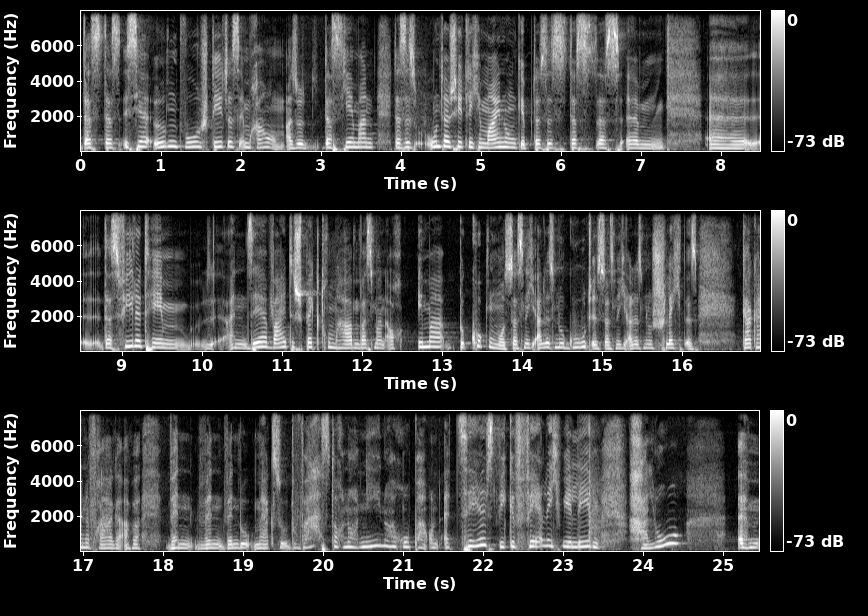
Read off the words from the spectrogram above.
das, das ist ja irgendwo steht es im Raum. Also dass jemand, dass es unterschiedliche Meinungen gibt, dass es, dass, dass, ähm, äh, dass viele Themen ein sehr weites Spektrum haben, was man auch immer begucken muss, dass nicht alles nur gut ist, dass nicht alles nur schlecht ist. Gar keine Frage. Aber wenn, wenn, wenn du merkst, du, du warst doch noch nie in Europa und erzählst, wie gefährlich wir leben. Hallo? Ähm,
